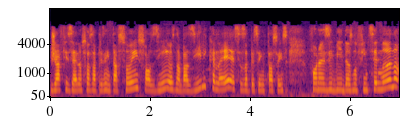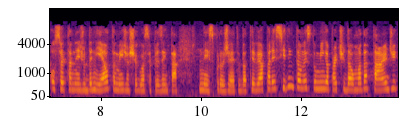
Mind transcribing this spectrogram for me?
já fizeram suas apresentações sozinhos na Basílica, né? Essas apresentações foram exibidas no fim de semana. O sertanejo Daniel também já chegou a se apresentar nesse projeto da TV Aparecida. Então, nesse domingo, a partir da uma da tarde,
